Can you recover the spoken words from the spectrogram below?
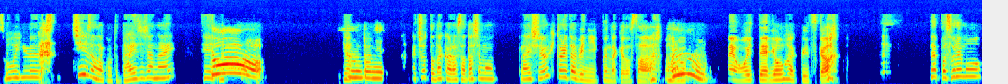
そういう小さなこと大事じゃない？で、なんそういや本当に。かちょっとだからさ私も来週一人旅に行くんだけどさあの、うん。ね、置いて4泊5日 やっぱそれも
